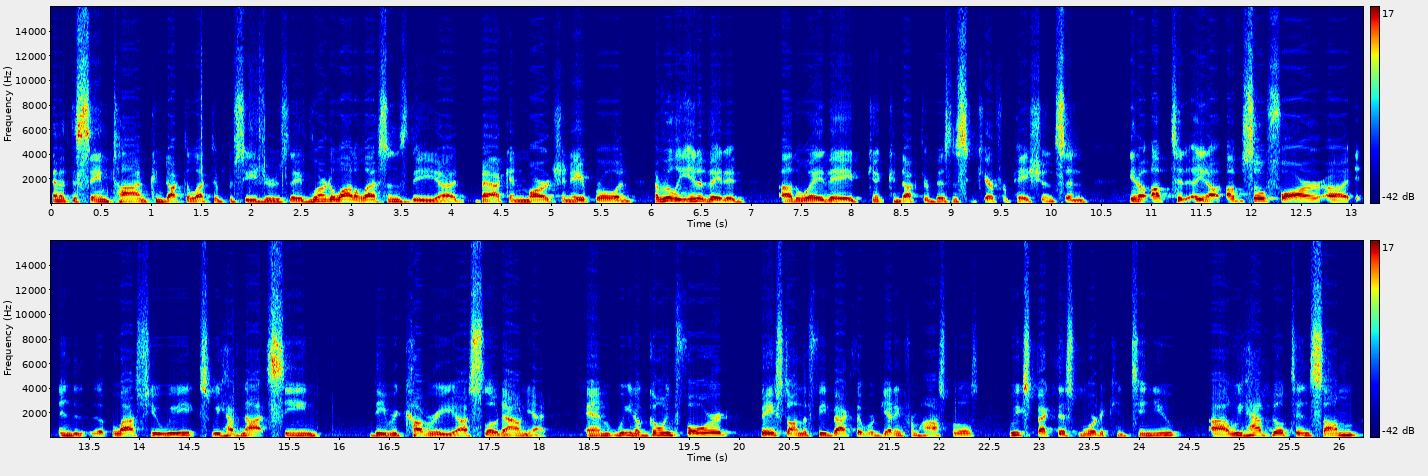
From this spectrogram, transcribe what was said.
and at the same time conduct elective procedures. They've learned a lot of lessons the, uh, back in March and April and have really innovated uh, the way they conduct their business and care for patients. And, you know, up to, you know, up so far uh, in the last few weeks, we have not seen the recovery uh, slow down yet. And, we, you know, going forward, based on the feedback that we're getting from hospitals, we expect this more to continue. Uh, we have built in some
